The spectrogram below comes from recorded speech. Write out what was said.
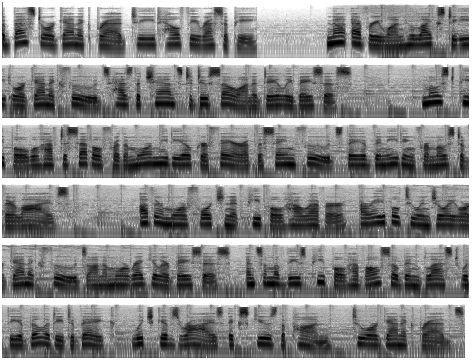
the best organic bread to eat healthy recipe. Not everyone who likes to eat organic foods has the chance to do so on a daily basis. Most people will have to settle for the more mediocre fare of the same foods they have been eating for most of their lives. Other more fortunate people however, are able to enjoy organic foods on a more regular basis, and some of these people have also been blessed with the ability to bake, which gives rise, excuse the pun, to organic breads.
